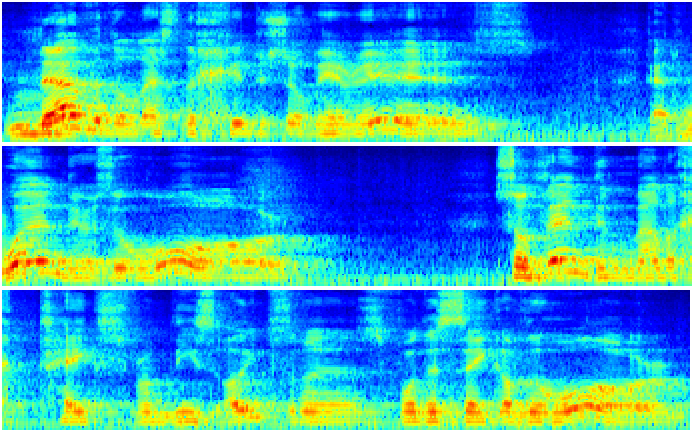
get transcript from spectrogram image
Nevertheless, the chiddush over here is that when there's a war, so then the melech takes from these oitzres for the sake of the war,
